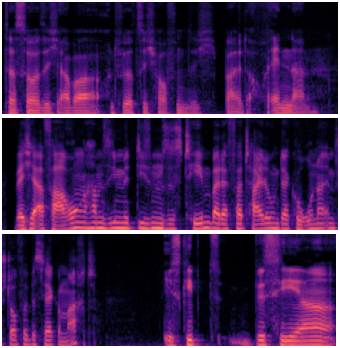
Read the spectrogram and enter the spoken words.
Das soll sich aber und wird sich hoffentlich bald auch ändern. Welche Erfahrungen haben Sie mit diesem System bei der Verteilung der Corona-Impfstoffe bisher gemacht? Es gibt bisher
